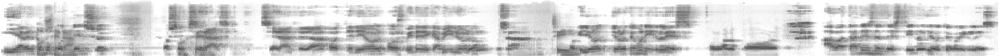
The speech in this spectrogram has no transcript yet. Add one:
Y a ver cómo condenso. O, se- O será. será. Será, será. Os, tenía- os viene de camino, ¿no? O sea, Sí. porque yo, yo lo tengo en inglés. Pues bueno, por Avatares del Destino yo lo tengo en inglés.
